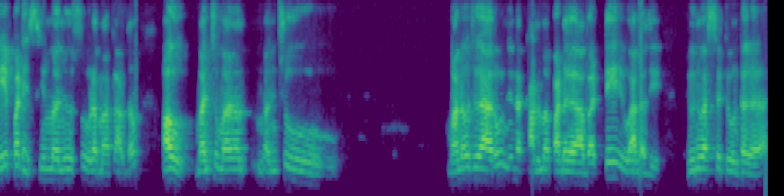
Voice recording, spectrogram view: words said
రేపటి సినిమా న్యూస్ కూడా మాట్లాడదాం. అవు మంచు మన మంచు మనోజ్ గారు నిన్న కనుమ పండుగ కాబట్టి వాళ్ళది యూనివర్సిటీ ఉంటుంది కదా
